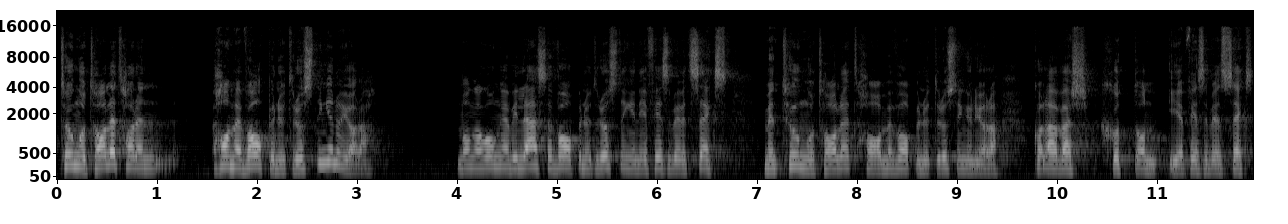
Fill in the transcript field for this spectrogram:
tungotalet har, en, har med vapenutrustningen att göra. Många gånger vi läser vapenutrustningen i Efesierbrevet 6, men tungotalet har med vapenutrustningen att göra. Kolla vers 17 i Efesierbrevet 6.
